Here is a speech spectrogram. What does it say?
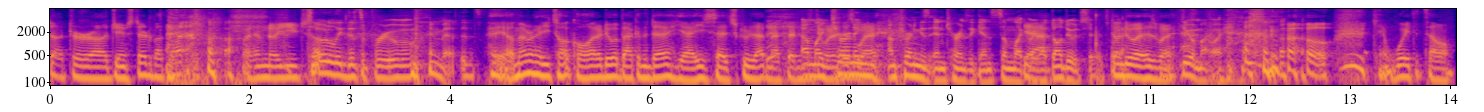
Dr. Uh, James Stewart about that. Let him know you. Just, totally disapprove of my methods. hey, uh, remember how you taught Cole how to do it back in the day? Yeah, he said screw that method. I'm He's like doing turning. it his way. I'm turning his interns against him. Like, Yeah. yeah. don't do it, Stewart's Don't do it his way. Do it my way. oh, can't wait to tell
